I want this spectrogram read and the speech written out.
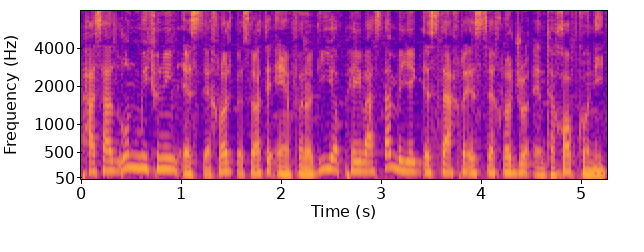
پس از اون می‌تونین استخراج به صورت انفرادی یا پیوستن به یک استخر استخراج رو انتخاب کنید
